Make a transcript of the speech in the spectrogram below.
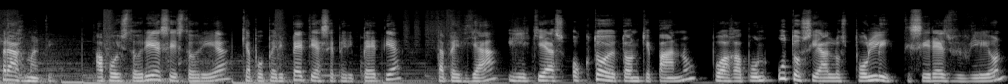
Πράγματι, από ιστορία σε ιστορία και από περιπέτεια σε περιπέτεια, τα παιδιά ηλικίας 8 ετών και πάνω, που αγαπούν ούτως ή άλλως πολύ τις σειρές βιβλίων,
